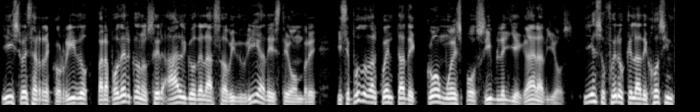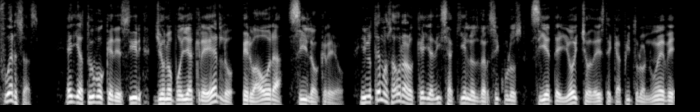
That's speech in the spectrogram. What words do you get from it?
hizo ese recorrido para poder conocer algo de la sabiduría de este hombre, y se pudo dar cuenta de cómo es posible llegar a Dios. Y eso fue lo que la dejó sin fuerzas. Ella tuvo que decir, yo no podía creerlo, pero ahora sí lo creo. Y notemos ahora lo que ella dice aquí en los versículos 7 y 8 de este capítulo 9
